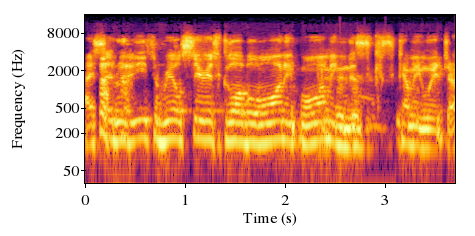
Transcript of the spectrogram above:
I said we need some real serious global warming, warming this coming winter.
